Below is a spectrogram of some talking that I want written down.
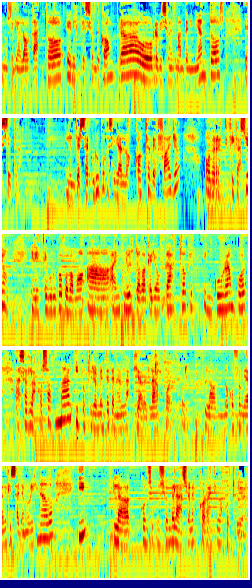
como serían los gastos en inspección de compra o revisiones de mantenimientos, etcétera y un tercer grupo que serían los costes de fallo o de rectificación. En este grupo pues vamos a, incluir todos aquellos gastos que incurran por hacer las cosas mal y posteriormente tenerlas que arreglar por, las no conformidades que se hayan originado y la consecución de las acciones correctivas posteriores.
